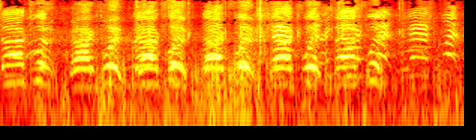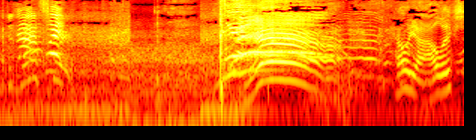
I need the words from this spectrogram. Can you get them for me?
Backflip, backflip, backflip, backflip, backflip, backflip. Backflip! Backflip! Yeah! yeah! Hell yeah, Alex.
